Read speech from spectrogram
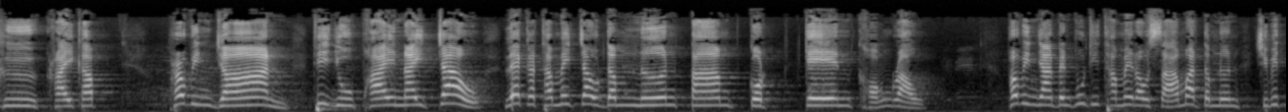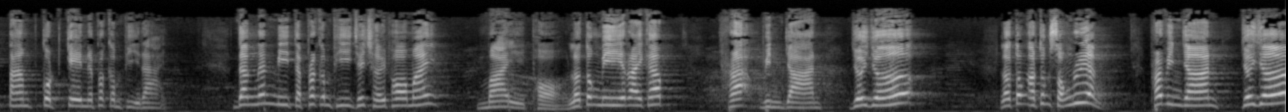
คือใครครับ พระวิญญาณที่อยู่ภายในเจ้า และกระทำให้เจ้าดำเนินตามกฎเกณฑ์ของเรา พระวิญญาณเป็นผู้ที่ทำให้เราสามารถดำเนินชีวิตตามกฎเกณฑ์ในพระคัมภีร์ได้ ดังนั้นมีแต่พระคัมภีร์เฉยๆพอไหมไม่พอ เราต้องมีอะไรครับ พระวิญญาณ เยอะๆ เราต้องเอาทั้งสองเรื่อง พระวิญญาณ เยอะ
